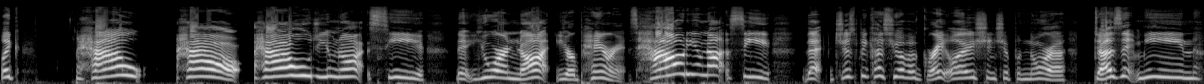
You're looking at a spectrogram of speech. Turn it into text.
Like, how how how do you not see that you are not your parents how do you not see that just because you have a great relationship with nora doesn't mean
